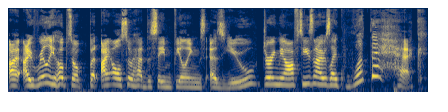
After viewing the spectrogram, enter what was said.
I, I really hope so, but I also had the same feelings as you during the offseason. I was like, what the heck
